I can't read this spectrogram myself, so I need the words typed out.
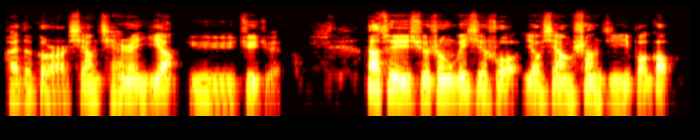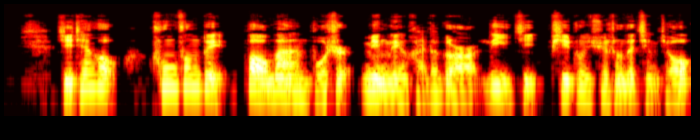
海德格尔像前任一样予以拒绝。纳粹学生威胁说要向上级报告。几天后，冲锋队。鲍曼博士命令海德格尔立即批准学生的请求，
